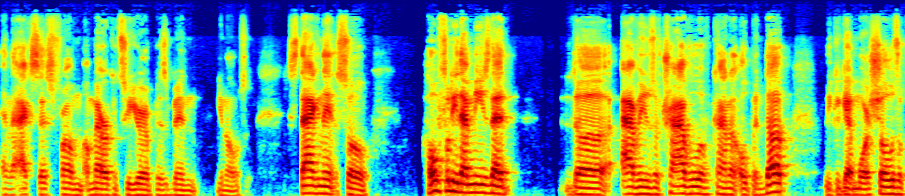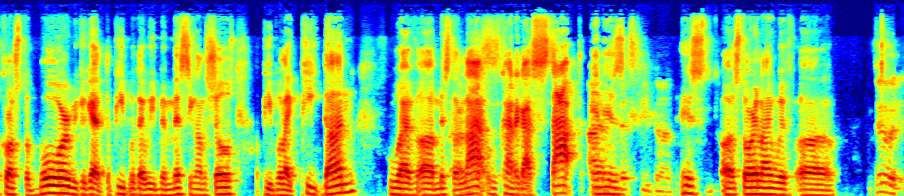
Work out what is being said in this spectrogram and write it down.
and the access from America to Europe has been, you know, stagnant. So hopefully that means that the avenues of travel have kind of opened up. We could get more shows across the board. We could get the people that we've been missing on the shows, people like Pete Dunne, who I've uh, missed a lot, who kind of got stopped in his miss Pete Dunne. his uh, storyline with uh, dude.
